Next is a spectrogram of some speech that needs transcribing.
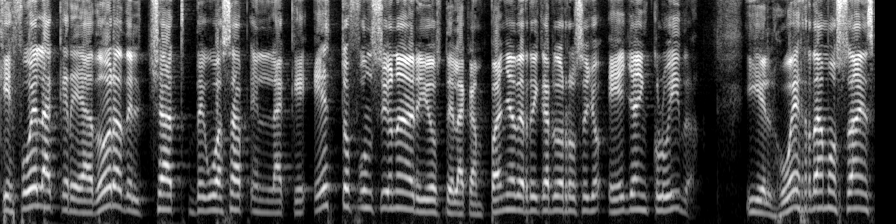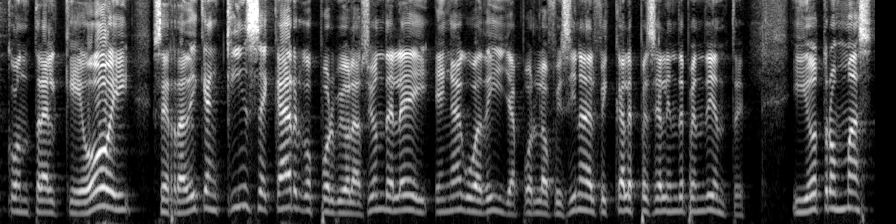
que fue la creadora del chat de WhatsApp en la que estos funcionarios de la campaña de Ricardo Rosselló, ella incluida, y el juez Ramos Sáenz, contra el que hoy se radican 15 cargos por violación de ley en Aguadilla por la Oficina del Fiscal Especial Independiente, y otros más,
